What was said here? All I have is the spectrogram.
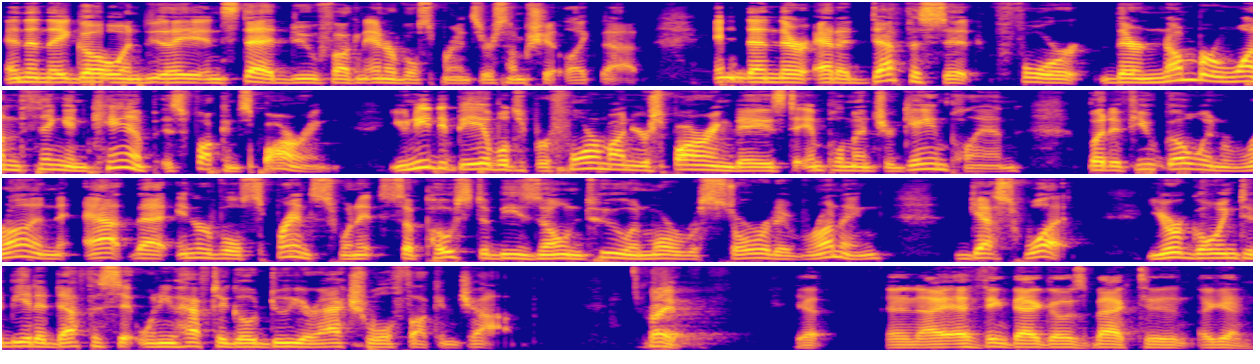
and then they go and they instead do fucking interval sprints or some shit like that, and then they're at a deficit for their number one thing in camp is fucking sparring. You need to be able to perform on your sparring days to implement your game plan. But if you go and run at that interval sprints when it's supposed to be zone two and more restorative running, guess what? You're going to be at a deficit when you have to go do your actual fucking job. Right. Yep. And I, I think that goes back to again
